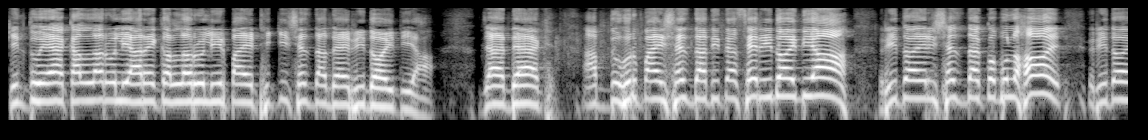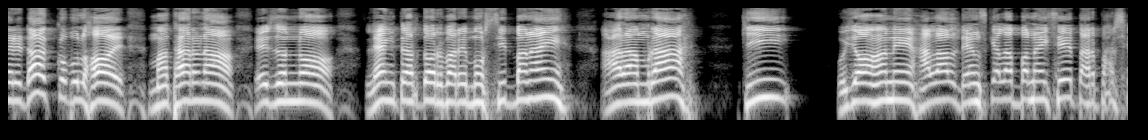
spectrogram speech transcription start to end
কিন্তু এক আল্লাহর অলি আরেক আল্লাহর অলির পায়ে ঠিকই সেজদা দেয় হৃদয় দিয়া। যা দেখ, আব্দুহুর পায়ে সেজদা দিতেছে হৃদয় দিয়া। হৃদয়ের সেজদা কবুল হয়, হৃদয়ের ডাক কবুল হয়, মাথার না। এই জন্য ল্যাংটার দরবারে মসজিদ বানাই। আর আমরা কি ওই যে ওখানে হালাল ড্যান্স ক্লাব বানাইছে, তার পাশে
